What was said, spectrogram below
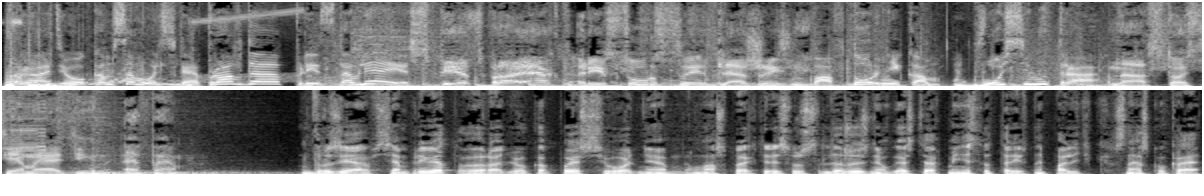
Радио «Комсомольская правда» представляет Спецпроект «Ресурсы для жизни» по вторникам в 8 утра на 107,1 FM. Друзья, всем привет. Радио КП. Сегодня у нас в проекте «Ресурсы для жизни» в гостях министр тарифной политики Красноярского края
